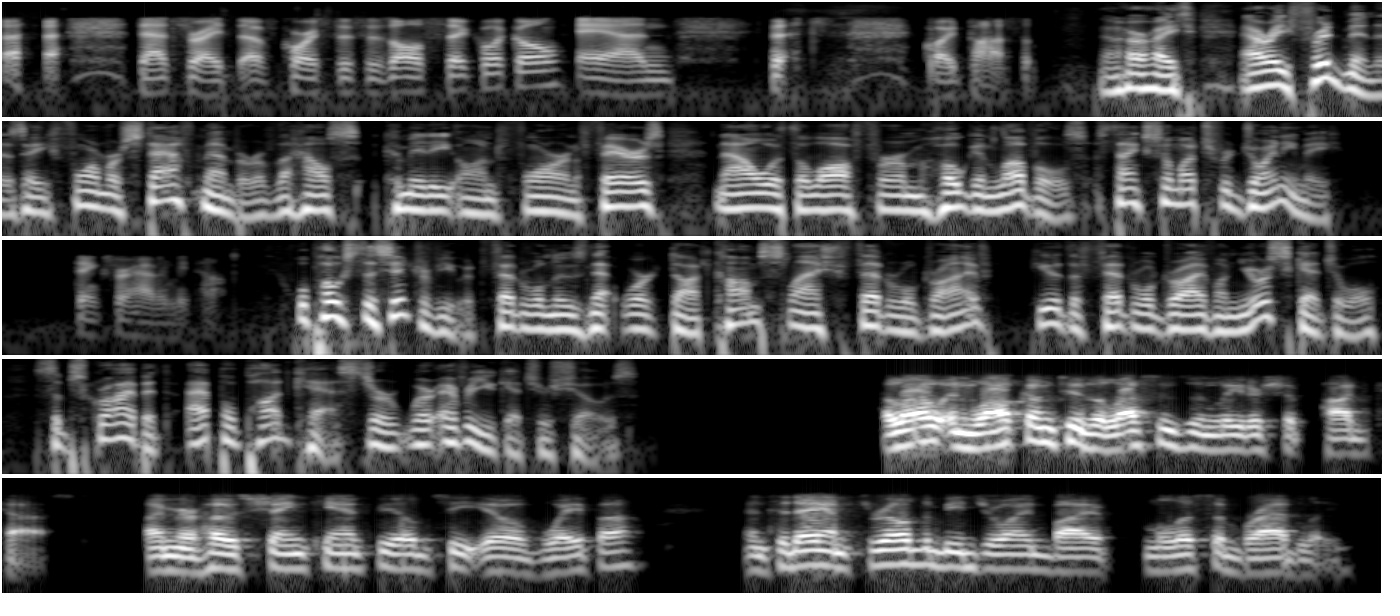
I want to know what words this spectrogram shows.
that's right. Of course, this is all cyclical, and that's quite possible. All right. Ari Friedman is a former staff member of the House Committee on Foreign Affairs, now with the law firm Hogan Lovells. Thanks so much for joining me. Thanks for having me, Tom. We'll post this interview at federalnewsnetwork.com slash Federal Drive. Hear the Federal Drive on your schedule. Subscribe at Apple Podcasts or wherever you get your shows. Hello and welcome to the Lessons in Leadership podcast. I'm your host, Shane Canfield, CEO of WEPA. And today I'm thrilled to be joined by Melissa Bradley,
